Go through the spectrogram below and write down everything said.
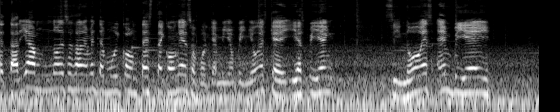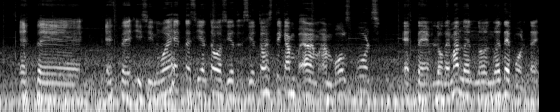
estaría no necesariamente muy conteste con eso, porque mi opinión es que ESPN, si no es NBA, este, este, y si no es este cierto, cierto stick and, ball sports, este, lo demás no, no, es deporte.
